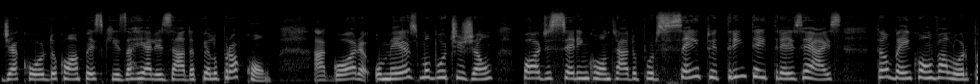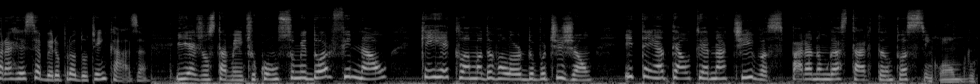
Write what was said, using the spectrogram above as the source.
de acordo com a pesquisa realizada pelo PROCON. Agora, o mesmo botijão pode ser encontrado por 133 reais, também com o valor para receber o produto em casa. E é justamente o consumidor final quem reclama do valor do botijão e tem até alternativas para não gastar tanto assim. Compro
